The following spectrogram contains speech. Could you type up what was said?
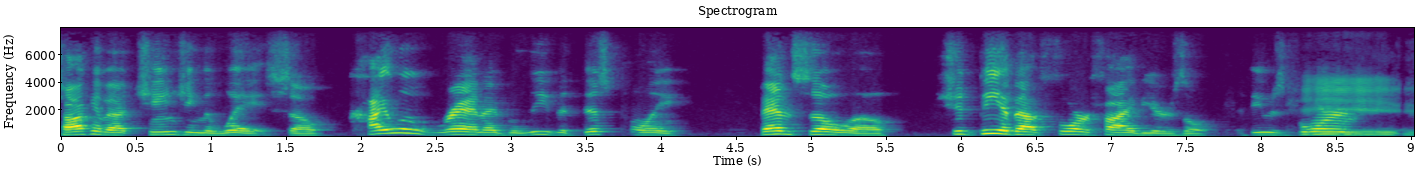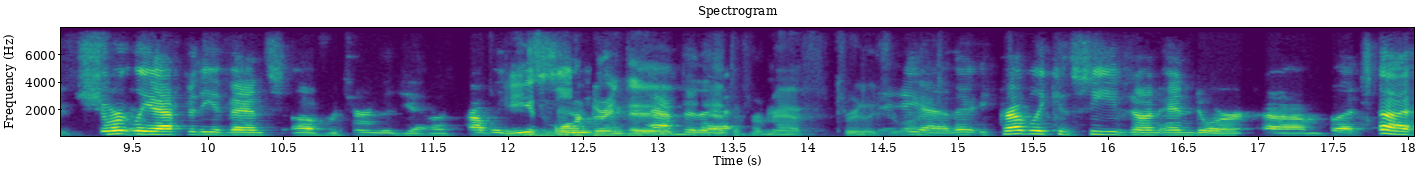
talking about changing the way. So Kylo Ren, I believe at this point, Ben Solo should be about four or five years old. If he was born shortly after the events of Return of the Jedi, or probably He's born during the, after the that. Aftermath trilogy, right? Yeah, he probably conceived on Endor. Um, but uh,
